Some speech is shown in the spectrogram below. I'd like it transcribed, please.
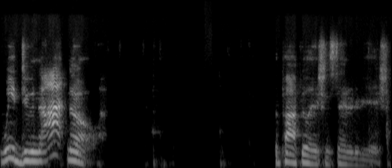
we do not know the population standard deviation,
